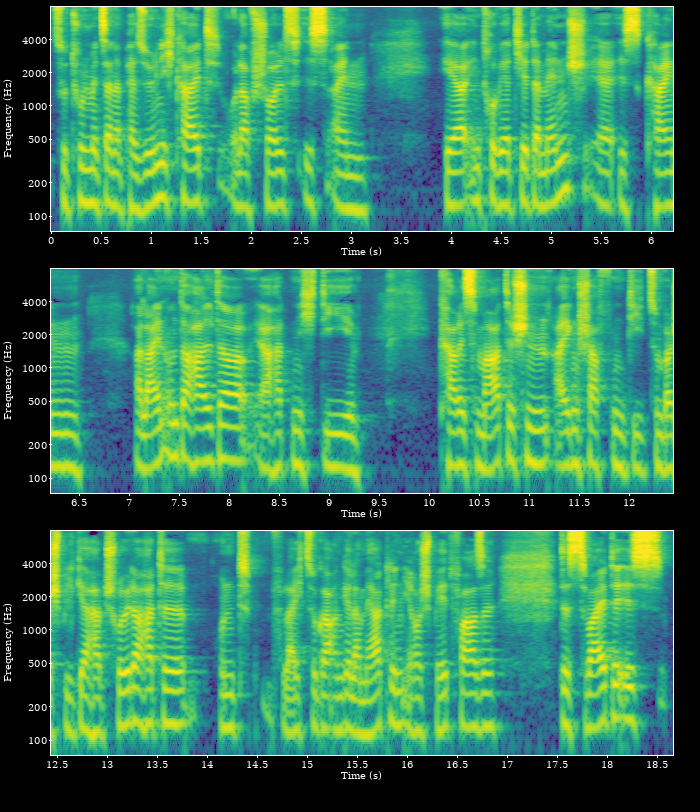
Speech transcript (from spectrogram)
zu tun mit seiner Persönlichkeit. Olaf Scholz ist ein eher introvertierter Mensch. Er ist kein Alleinunterhalter. Er hat nicht die charismatischen Eigenschaften, die zum Beispiel Gerhard Schröder hatte und vielleicht sogar Angela Merkel in ihrer Spätphase. Das Zweite ist,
